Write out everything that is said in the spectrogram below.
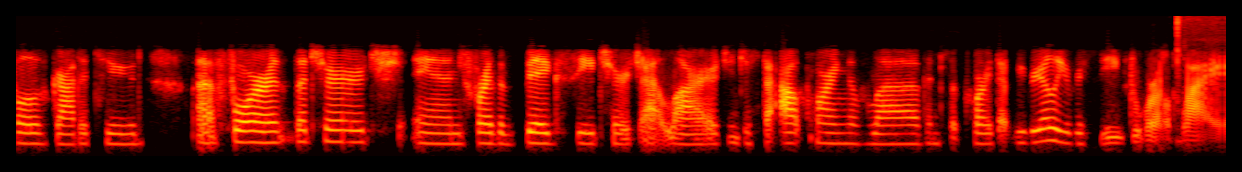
full of gratitude uh, for the church and for the Big C Church at large, and just the outpouring of love and support that we really received worldwide.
